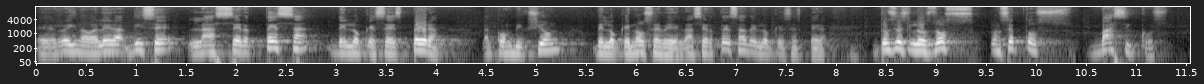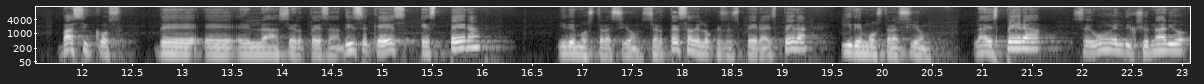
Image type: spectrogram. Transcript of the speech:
eh, Reina Valera dice la certeza de lo que se espera la convicción de lo que no se ve, la certeza de lo que se espera. Entonces, los dos conceptos básicos, básicos de eh, la certeza, dice que es espera y demostración, certeza de lo que se espera, espera y demostración. La espera, según el diccionario,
